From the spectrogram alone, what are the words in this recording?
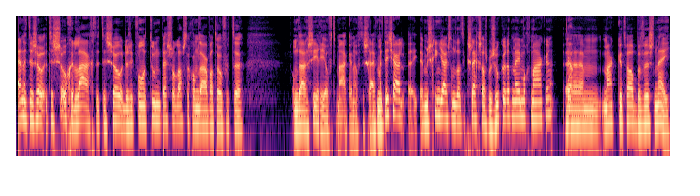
en het is, zo, het is zo gelaagd. Het is zo, dus ik vond het toen best wel lastig om daar wat over te. om daar een serie over te maken en over te schrijven. Maar dit jaar, eh, misschien juist omdat ik slechts als bezoeker het mee mocht maken, Ja. ehm, maak ik het wel bewust mee.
